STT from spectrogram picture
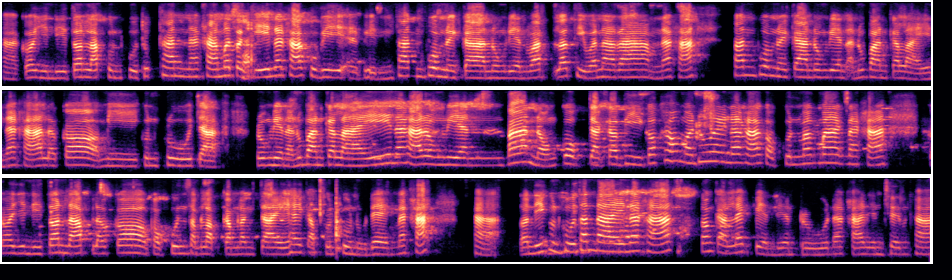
ค่ะก็ยินดีต้อนรับคุณครูทุกท่านนะคะ เมื่อตะกี้นะคะครูบีแอบเห็นท่านผู้อำนวยการโรงเรียนวัดลัทธิวนารามนะคะ ท่านผู้อำนวยการโรงเรียนอนุบาลกะไหลนะคะ แล้วก็มีคุณครูจากโรงเรียนอนุบาลกะไหลนะคะ โรงเรียนบ้านหนองกกจากกระบี่ก็เข้ามาด้วยนะคะ ขอบคุณมากๆนะคะ ก็ยินดีต้อนรับแล้วก็ขอบคุณสำหรับกำลังใจให้กับคุณครูหนูแดงนะคะค่ะ ตอนนี้คุณครูท่านใดนะคะ ต้องการแลกเปลี่ยนเรียนรู้นะคะ เรียนเชิญค่ะ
